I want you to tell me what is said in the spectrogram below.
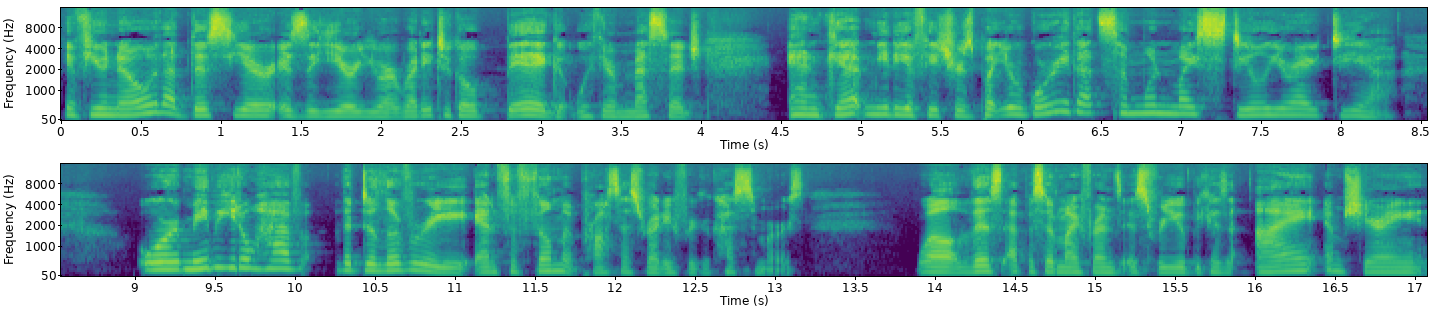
If you know that this year is the year you are ready to go big with your message and get media features, but you're worried that someone might steal your idea, or maybe you don't have the delivery and fulfillment process ready for your customers. Well, this episode, my friends, is for you because I am sharing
